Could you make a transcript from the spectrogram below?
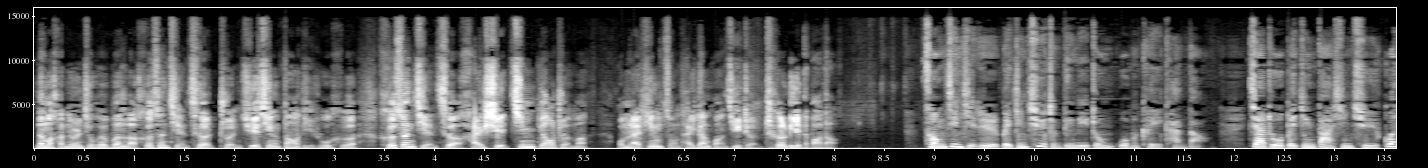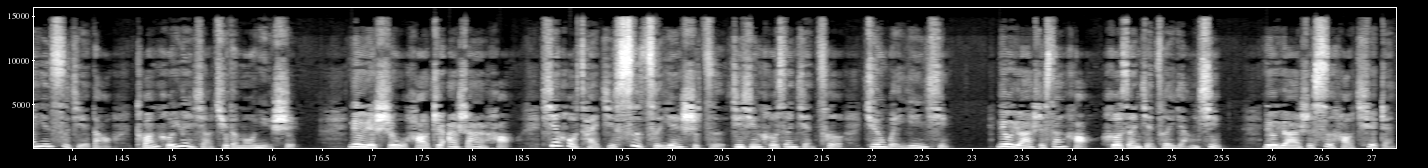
那么很多人就会问了，核酸检测准确性到底如何？核酸检测还是金标准吗？我们来听总台央广记者车丽的报道。从近几日北京确诊病例中，我们可以看到，家住北京大兴区观音寺街道团河苑小区的某女士，六月十五号至二十二号先后采集四次咽拭子进行核酸检测，均为阴性。六月二十三号核酸检测阳性，六月二十四号确诊。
